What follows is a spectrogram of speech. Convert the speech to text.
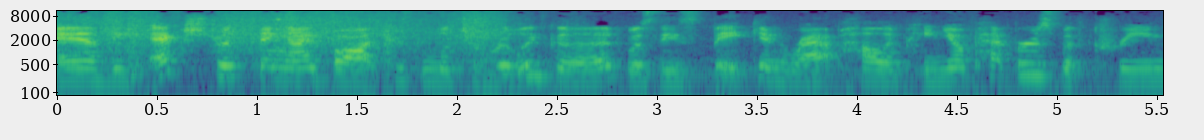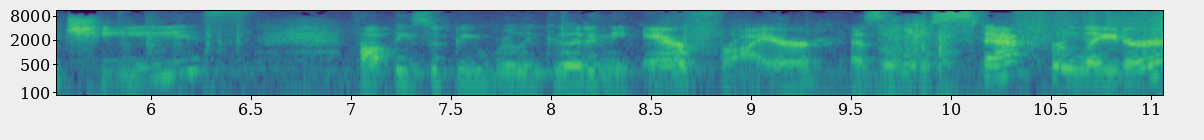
And the extra thing I bought, because it looked really good, was these bacon wrap jalapeno peppers with cream cheese. Thought these would be really good in the air fryer as a little snack for later.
